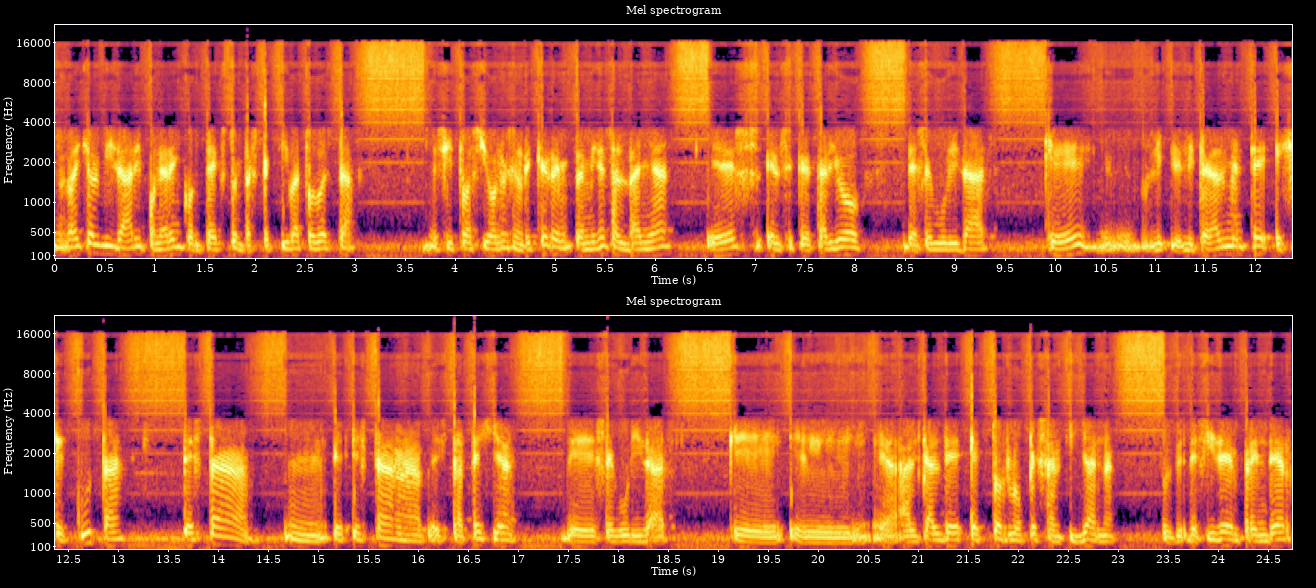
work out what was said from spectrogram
no hay que olvidar y poner en contexto, en perspectiva, toda esta situaciones. Enrique Ramírez Aldaña es el secretario de Seguridad que eh, literalmente ejecuta esta mm, esta estrategia de seguridad que el, eh, alcalde Héctor López Santillana pues, decide emprender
